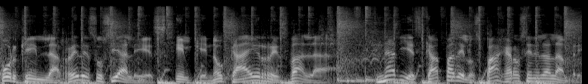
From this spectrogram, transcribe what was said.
Porque en las redes sociales, el que no cae resbala. Nadie escapa de los pájaros en el alambre.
